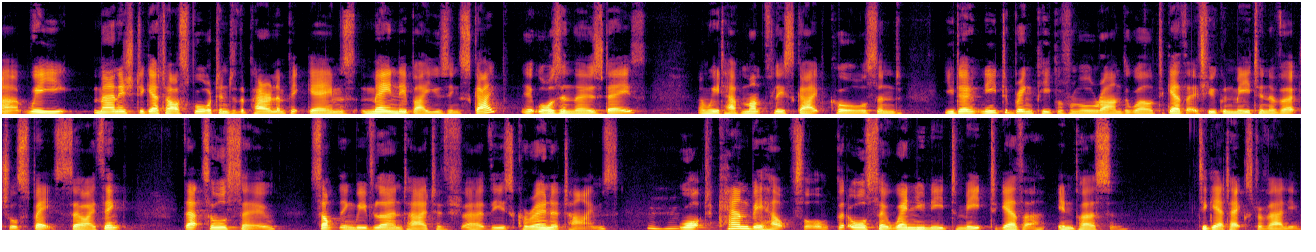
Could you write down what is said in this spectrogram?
Uh, we managed to get our sport into the Paralympic Games mainly by using Skype. It was in those days. And we'd have monthly Skype calls, and you don't need to bring people from all around the world together if you can meet in a virtual space. So I think that's also something we've learned out of uh, these corona times. Mm-hmm. What can be helpful, but also when you need to meet together in person to get extra value.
